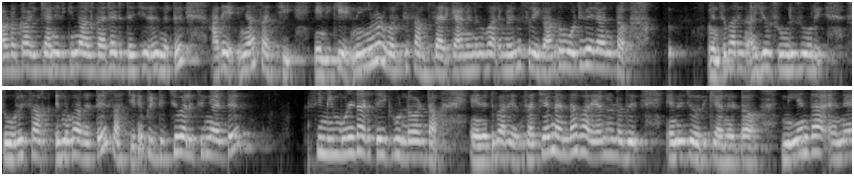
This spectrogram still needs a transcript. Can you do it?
അവിടെ കഴിക്കാനിരിക്കുന്ന ആൾക്കാരെ അടുത്ത് എന്നിട്ട് അതെ ഞാൻ സച്ചി. എനിക്ക് നിങ്ങളോട് കുറച്ച് സംസാരിക്കാനുണ്ടെന്ന് പറയുമ്പോഴേക്കും ശ്രീകാന്ത് ഓടി വരാൻ കേട്ടോ എന്നിട്ട് പറയുന്നു അയ്യോ സോറി സോറി സോറി സാർ എന്ന് പറഞ്ഞിട്ട് സച്ചിനെ പിടിച്ച് വലിച്ചു ഞാനിട്ട് സ്വിമ്മിംഗ് പൂളിന്റെ അടുത്തേക്ക് കൊണ്ടുപോകണ്ട എന്നിട്ട് പറയും സച്ചേട്ടൻ എന്താ പറയാനുള്ളത്? എന്ന് ചോദിക്കുകയാണ് കേട്ടോ നീ എന്താ എന്നെ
